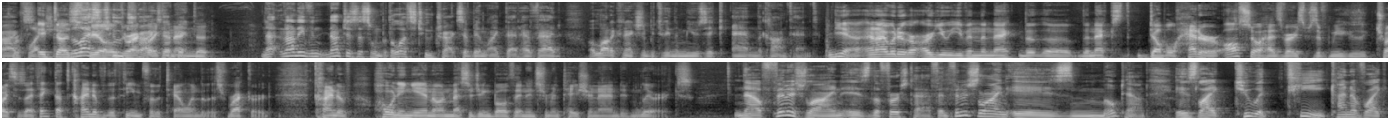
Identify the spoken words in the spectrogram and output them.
tracks- reflection. It does feel directly tracks have been- connected. Not, not even not just this one, but the last two tracks have been like that. Have had a lot of connection between the music and the content. Yeah, and I would argue even the next the, the the next double header also has very specific music choices. I think that's kind of the theme for the tail end of this record, kind of honing in on messaging both in instrumentation and in lyrics. Now, Finish Line is the first half, and Finish Line is Motown. Is like to a T, kind of like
